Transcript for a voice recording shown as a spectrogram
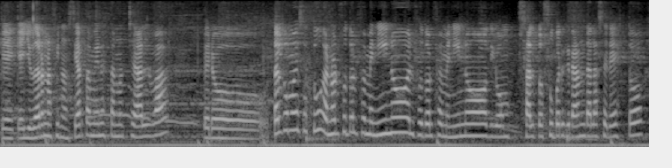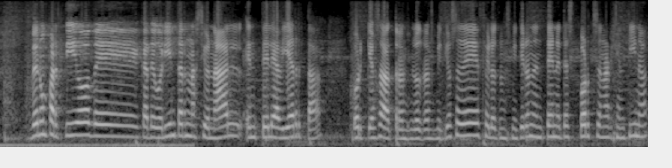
que, que ayudaron a financiar también esta noche alba. Pero tal como dices tú, ganó el fútbol femenino, el fútbol femenino dio un salto súper grande al hacer esto. Ver un partido de categoría internacional en tele abierta, porque o sea, trans- lo transmitió CDF, lo transmitieron en TNT Sports en Argentina,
